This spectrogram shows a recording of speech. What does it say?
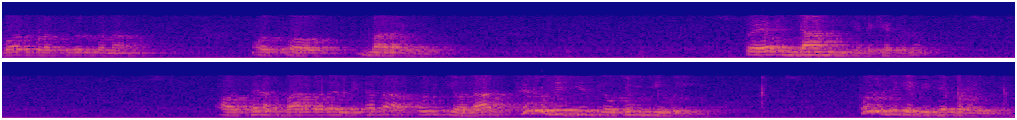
بہت بڑا صدر بنا اور اس کو مارا گیا۔ تو یہ انجام ان کے لکھے تھے نا۔ اور پھر اخبار والے نے لکھا تھا، ان کی اولاد پھر اسی چیز کی اٹھمٹی ہوئی، پھر اسی کے پیچھے پڑے ہوئے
